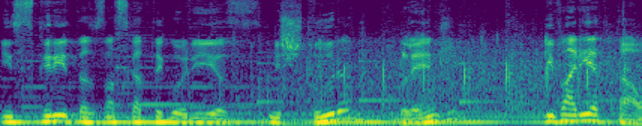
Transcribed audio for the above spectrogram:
inscritas nas categorias mistura, blend e varietal.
